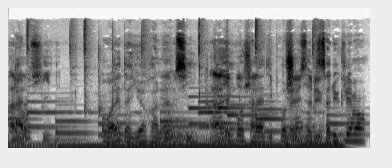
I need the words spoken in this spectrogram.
Alain aussi. Ouais, d'ailleurs, Alain aussi. À lundi prochain. lundi prochain. salut. salut Clément.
